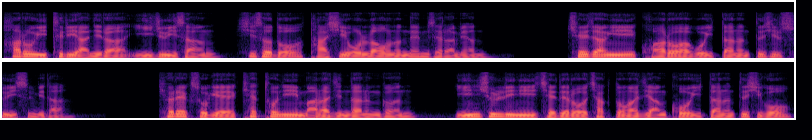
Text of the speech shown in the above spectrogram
하루 이틀이 아니라 2주 이상 씻어도 다시 올라오는 냄새라면 췌장이 과로하고 있다는 뜻일 수 있습니다. 혈액 속에 케톤이 많아진다는 건 인슐린이 제대로 작동하지 않고 있다는 뜻이고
